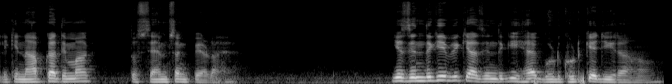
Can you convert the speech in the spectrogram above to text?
लेकिन आपका दिमाग तो सैमसंग पे अड़ा है। ये ज़िंदगी भी क्या ज़िंदगी है घुट घुट के जी रहा हूँ।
